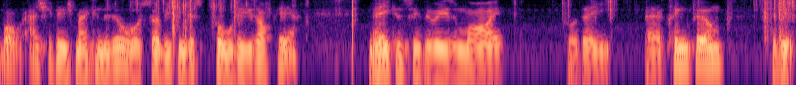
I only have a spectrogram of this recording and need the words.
well actually finished making the doors so we can just pull these off here. Now you can see the reason why for the uh, cling film because it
